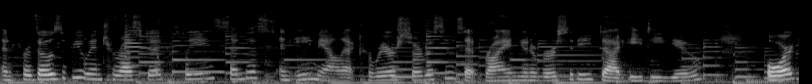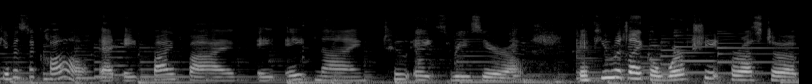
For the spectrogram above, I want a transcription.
And for those of you interested, please send us an email at careerservices at bryanuniversity.edu or give us a call at 855 889 2830. If you would like a worksheet for us to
